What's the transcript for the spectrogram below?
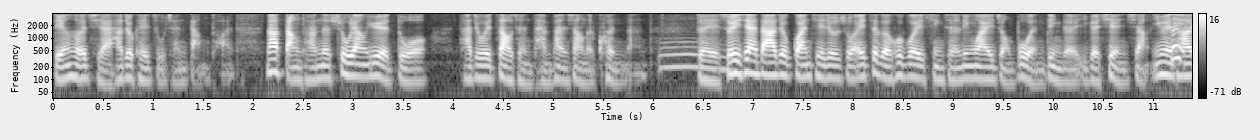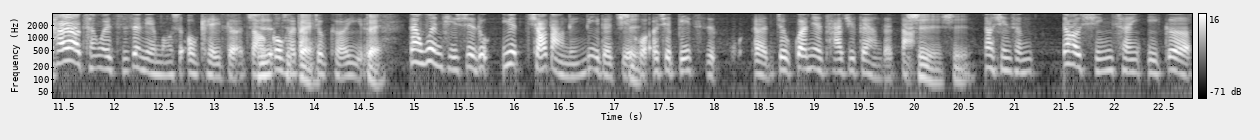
联合起来，它就可以组成党团。那党团的数量越多，它就会造成谈判上的困难。嗯，对，所以现在大家就关切，就是说，哎，这个会不会形成另外一种不稳定的一个现象？因为所以他要成为执政联盟是 OK 的，找共和党就可以了。对，但问题是，如因为小党林立的结果，而且彼此。呃，就观念差距非常的大，是是，要形成要形成一个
